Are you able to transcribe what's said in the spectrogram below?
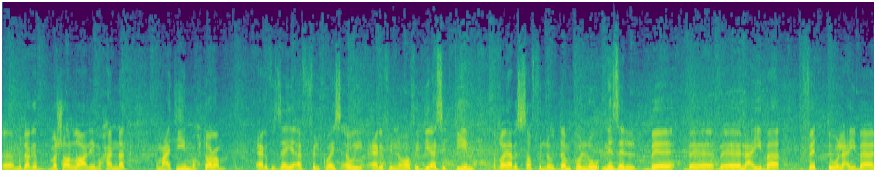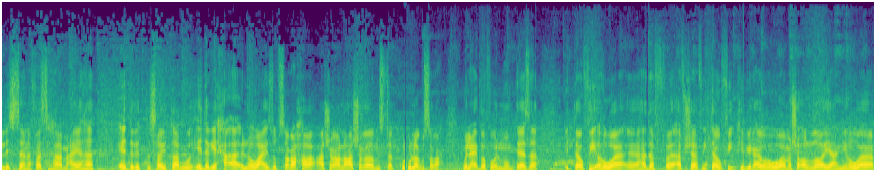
آه، مدرب ما شاء الله عليه محنك ومعاه team محترم عرف إزاي يقفل كويس قوي عرف ان هو في الدقيقة 60 غير الصف اللي قدام كله نزل بلعيبة fit ولعيبة لسه نفسها معاها قدرت تسيطر وقدر يحقق اللي هو عايزه بصراحة 10 على 10 مستر كولر بصراحة ولعيبة فوق الممتازة التوفيق هو آه، هدف أفشه فيه توفيق كبير قوي هو ما شاء الله يعني هو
